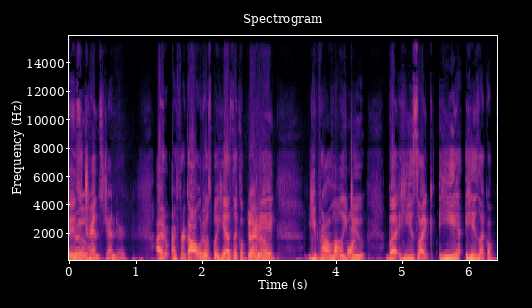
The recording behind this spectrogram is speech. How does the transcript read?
is Who? transgender I, I forgot what it was but he has like a Do I know? big You probably Platform? do, but he's like he he's like a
